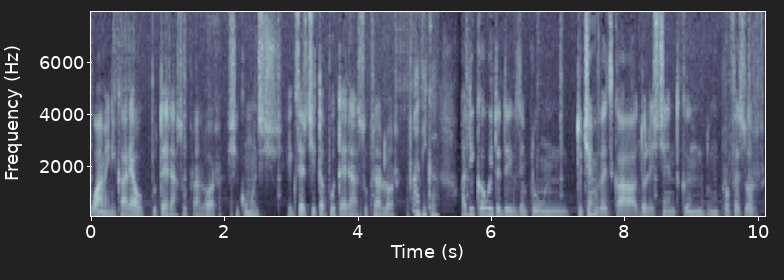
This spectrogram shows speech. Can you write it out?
oamenii care au puterea asupra lor și cum își exercită puterea asupra lor. Adică? Adică, uite, de exemplu, un, tu ce înveți ca adolescent când un profesor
